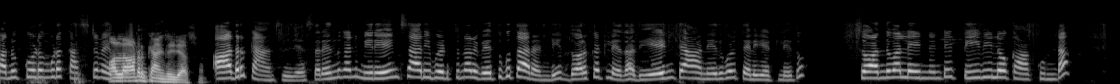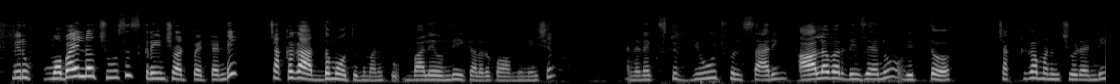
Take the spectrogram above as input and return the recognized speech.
కనుక్కోవడం కూడా కష్టం వాళ్ళ ఆర్డర్. క్యాన్సిల్ చేస్తాం. ఆర్డర్ క్యాన్సిల్ చేస్తారు. ఎందుకంటే మీరు ఏం శారీ పెడుతున్నారో వెతుకుతారండి. దొరకట్లేదు. అది ఏంటా అనేది కూడా తెలియట్లేదు. సో అందువల్ల ఏంటంటే టీవీలో కాకుండా మీరు మొబైల్లో చూసి స్క్రీన్ షాట్ పెట్టండి. చక్కగా అర్థమవుతుంది మనకు. భలే ఉంది ఈ colour combination. And next beautiful sari. All over design with చక్కగా మనకు చూడండి.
